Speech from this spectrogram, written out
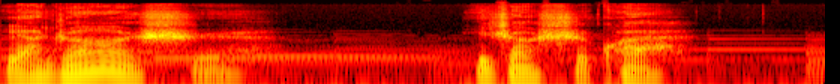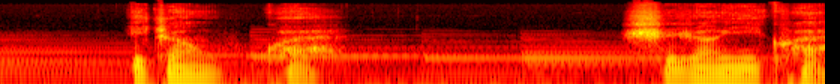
两张二十，一张十块，一张五块，十张一块，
